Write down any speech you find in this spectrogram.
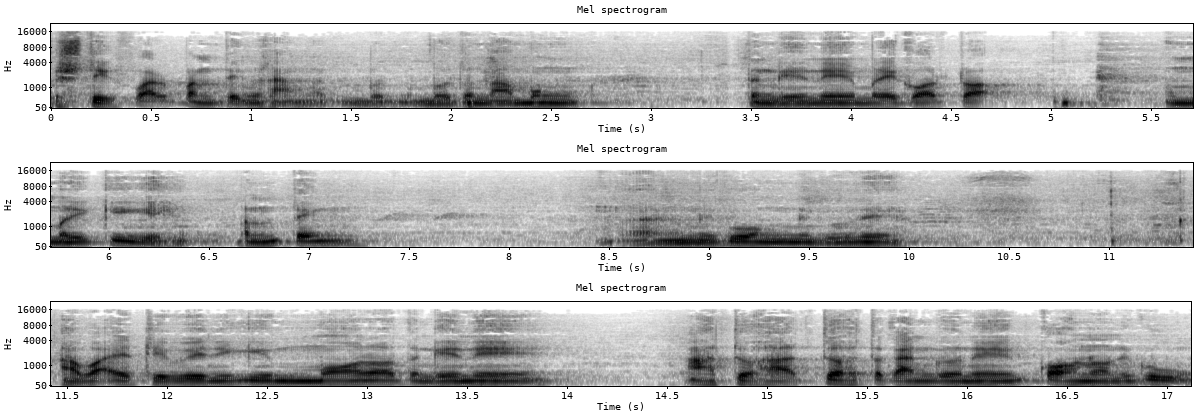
istighfar penting sangat. Mboten namung tenggene mereka tok. Mriki nggih penting. Niku wong niku awake dhewe niki mara tenggene adoh-adoh tekan gone kono niku.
